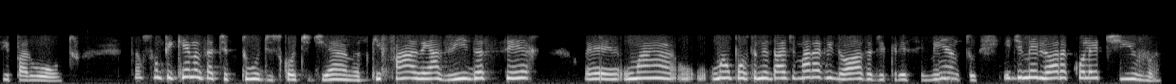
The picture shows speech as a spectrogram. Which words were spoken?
si para o outro. Então, são pequenas atitudes cotidianas que fazem a vida ser é, uma, uma oportunidade maravilhosa de crescimento e de melhora coletiva.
